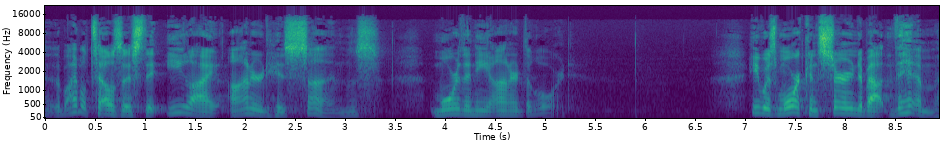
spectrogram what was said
the Bible tells us that Eli honored his sons more than he honored the Lord. He was more concerned about them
